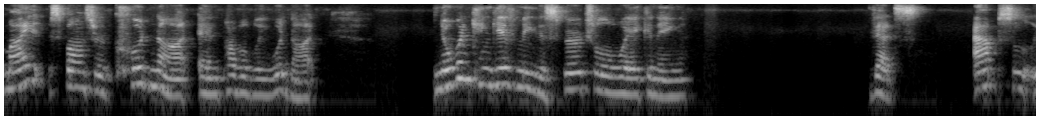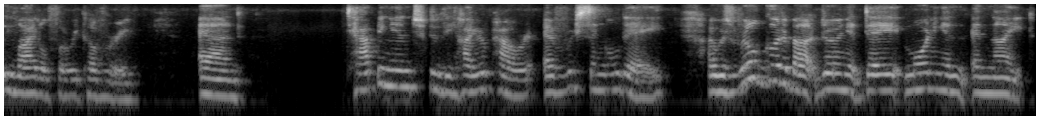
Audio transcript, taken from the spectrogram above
My sponsor could not and probably would not. No one can give me the spiritual awakening that's absolutely vital for recovery. And tapping into the higher power every single day. I was real good about doing it day, morning, and, and night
